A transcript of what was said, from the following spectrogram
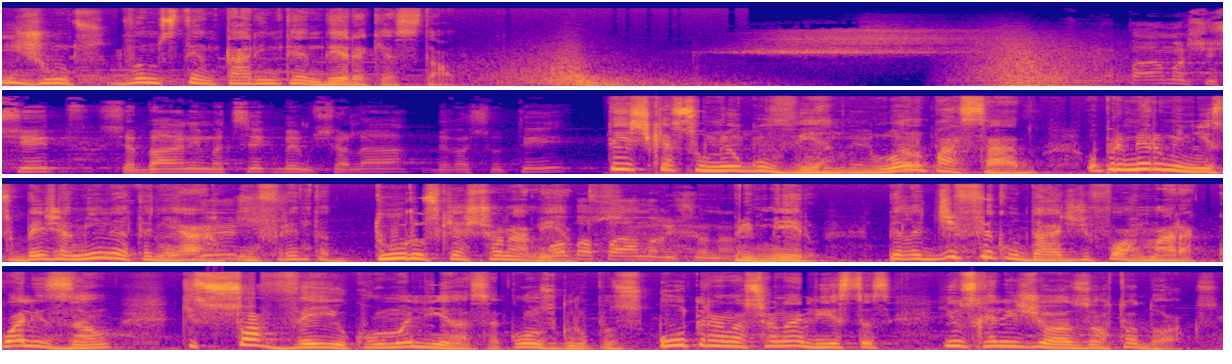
e juntos vamos tentar entender a questão. Desde que assumiu o governo no ano passado, o primeiro-ministro Benjamin Netanyahu enfrenta duros questionamentos. Primeiro, pela dificuldade de formar a coalizão que só veio com uma aliança com os grupos ultranacionalistas e os religiosos ortodoxos.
